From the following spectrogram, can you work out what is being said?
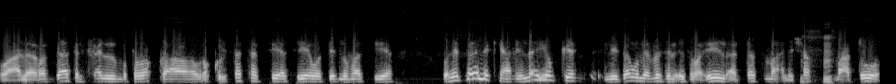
وعلى ردات الفعل المتوقعة وكلفتها السياسية والدبلوماسية. ولذلك يعني لا يمكن لدولة مثل إسرائيل أن تسمح لشخص معتوه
